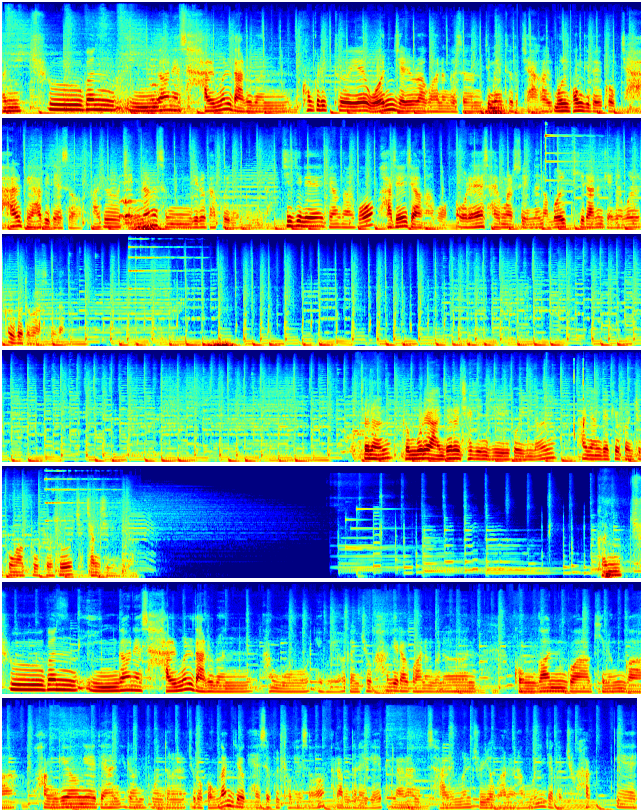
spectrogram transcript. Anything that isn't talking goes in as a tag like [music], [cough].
건축은 인간의 삶을 다루는 콘크리트의 원재료라고 하는 것은 시멘트도 잘, 물 공기도 있고 잘 배합이 돼서 아주 재미나는 성질을 갖고 있는 겁니다. 지진에 저항하고 화재에 저항하고 오래 사용할 수 있는 멀티라는 개념을 끌고 들어왔습니다. 저는 건물의 안전을 책임지고 있는 한양대교 건축공학부 교수 최창식입니다. 건축은 인간의 삶을 다루는 학문이고요. 건축학이라고 하는 것은 공간과 기능과 환경에 대한 이런 부분들을 주로 공간적 해석을 통해서 사람들에게 편안한 삶을 주려고 하는 학문이 이제 건축학의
